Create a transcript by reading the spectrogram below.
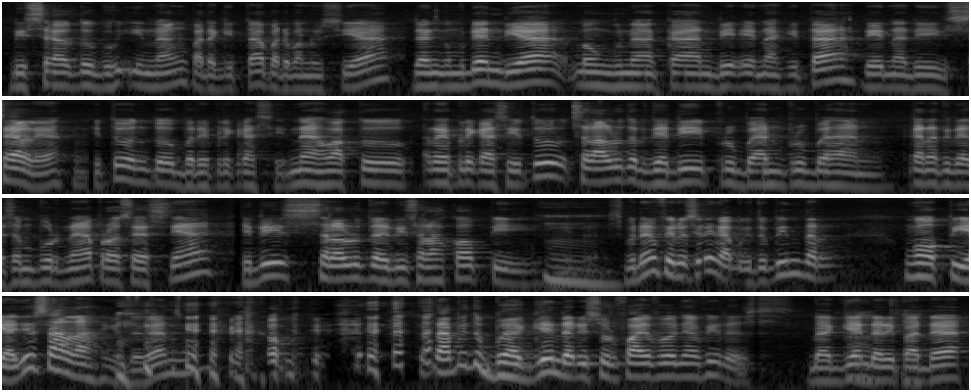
di sel tubuh inang pada kita, pada manusia. Dan kemudian dia menggunakan DNA kita, DNA di sel ya, itu untuk bereplikasi. Nah, waktu replikasi itu selalu terjadi perubahan-perubahan. Karena tidak sempurna prosesnya, jadi selalu terjadi salah copy. gitu. Sebenarnya virus ini nggak begitu pinter ngopi aja salah gitu kan. Tetapi itu bagian dari survivalnya virus, bagian daripada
